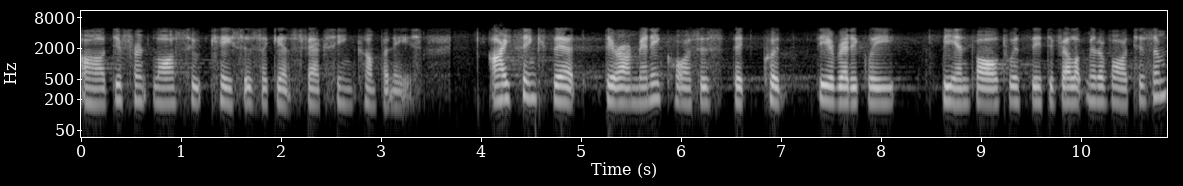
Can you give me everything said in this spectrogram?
uh, different lawsuit cases against vaccine companies. I think that there are many causes that could theoretically be involved with the development of autism.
